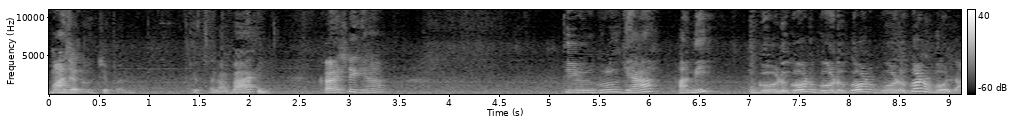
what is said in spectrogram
माझ्या नावचे पण. तर चला बाय. काळजी घ्या. तिळगुळ घ्या आणि गोड गोड गोड गोड गोड गोड बोला.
